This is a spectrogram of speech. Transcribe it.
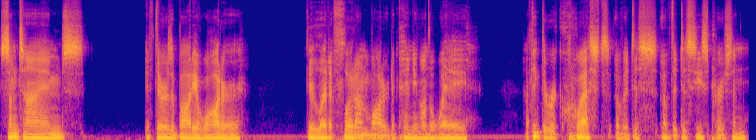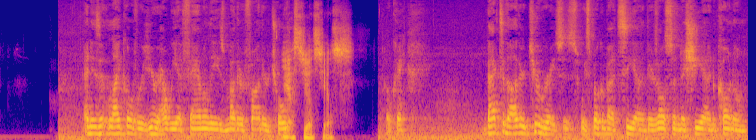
Sometimes, if there is a body of water, they let it float on water depending on the way. I think the request of a dis- of the deceased person. And is it like over here how we have families, mother, father, children? Yes, yes, yes. Okay. Back to the other two races. We spoke about Sia. There's also Nashia and Konom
